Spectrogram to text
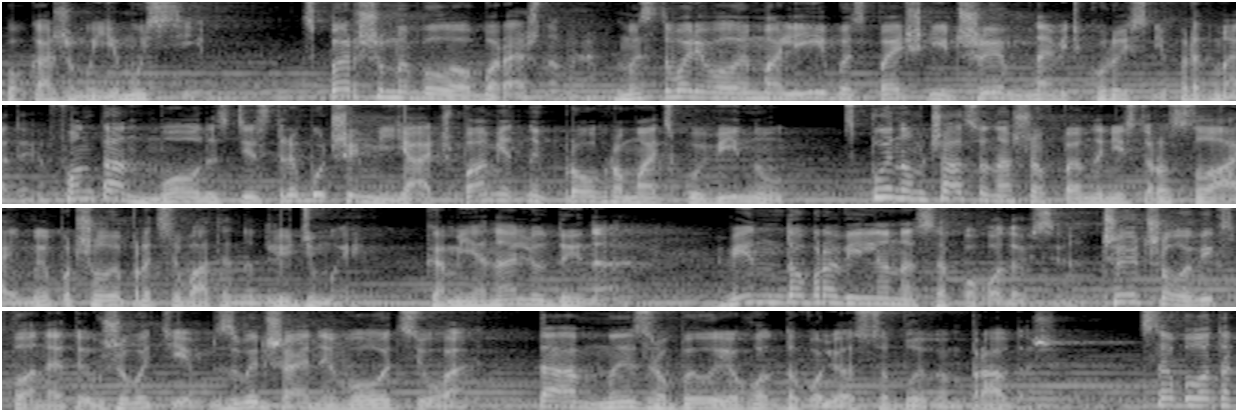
покажемо їм усім. Спершу ми були обережними. Ми створювали малі, безпечні чи навіть корисні предмети: фонтан молодості, стрибучий м'яч, пам'ятник про громадську війну. З плином часу наша впевненість росла, і ми почали працювати над людьми. Кам'яна людина. Він добровільно на це погодився. Чи чоловік з планетою в животі, звичайний волоцюга. Та ми зробили його доволі особливим, правда ж? Це було так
